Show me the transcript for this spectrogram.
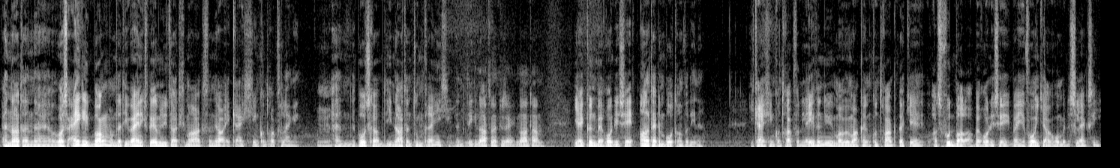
En Nathan eh, was eigenlijk bang, omdat hij weinig speelminuten had gemaakt, van ja, ik krijg geen contractverlenging. Mhm. En de boodschap die Nathan toen kreeg, en tegen Nathan heb ik gezegd, Nathan, jij kunt bij Rode C altijd een boterham verdienen. Je krijgt geen contract voor het leven nu, maar we maken een contract dat je als voetballer bij Rode C, ben je volgend jaar gewoon bij de selectie,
